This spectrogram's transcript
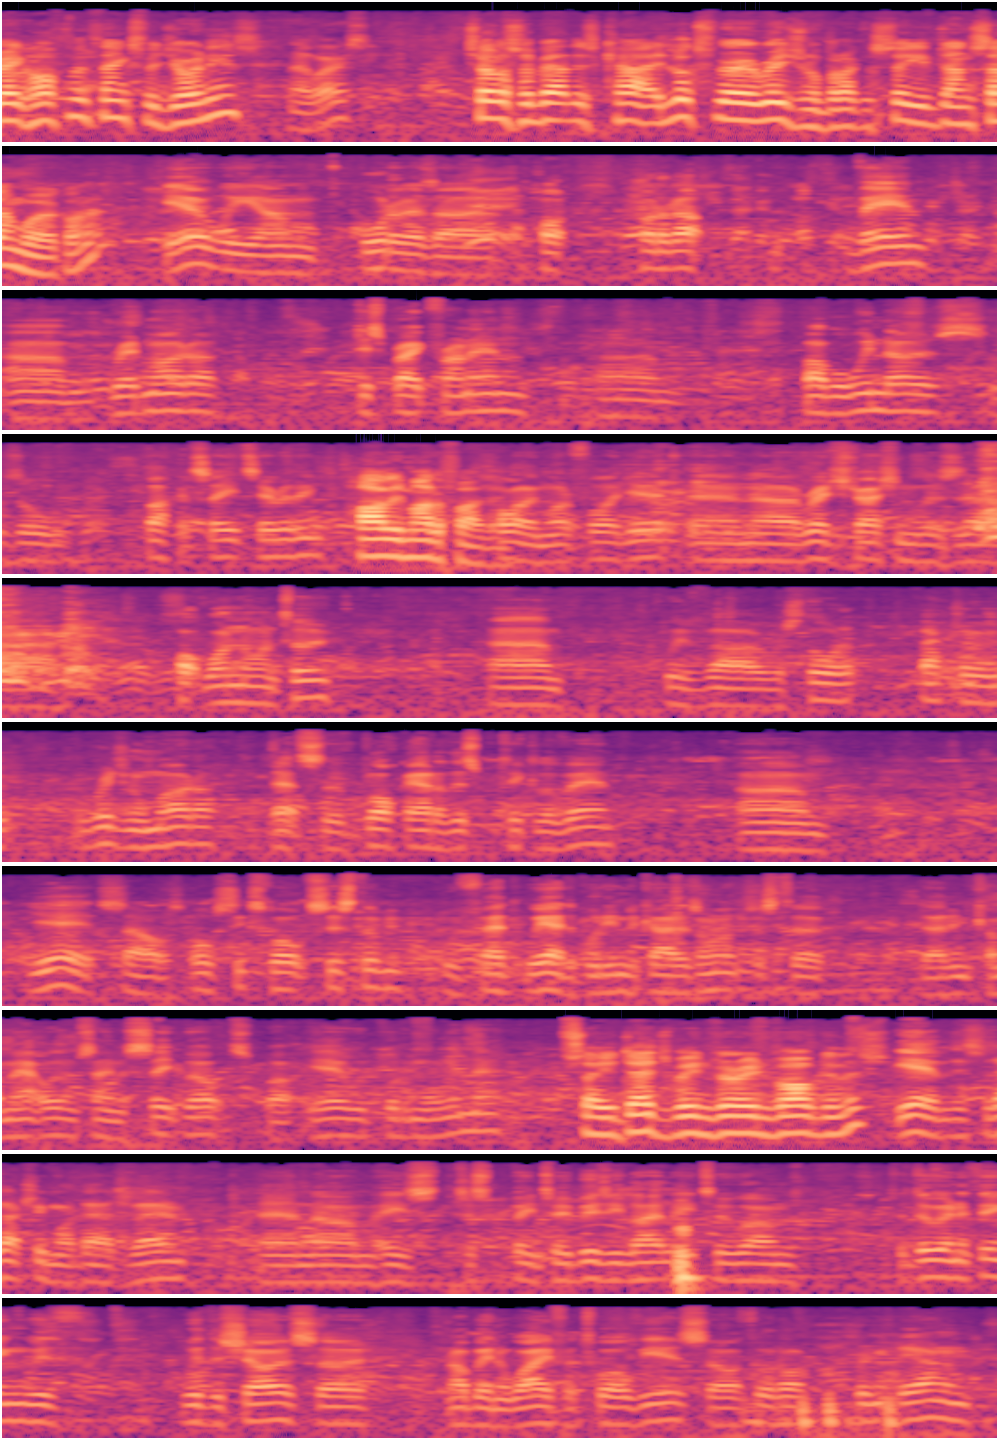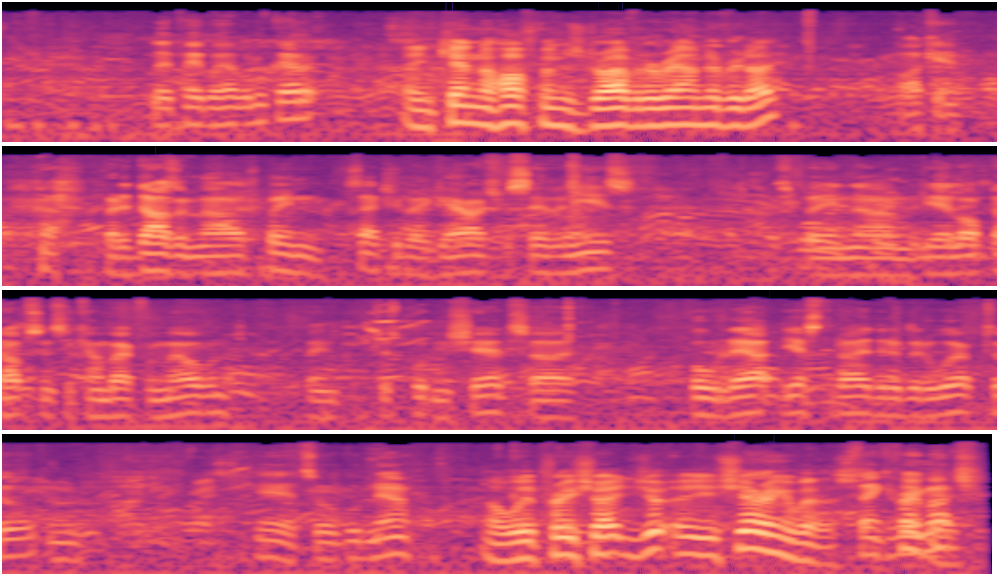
Greg Hoffman, thanks for joining us. No worries. Tell us about this car. It looks very original, but I can see you've done some work on it. Yeah, we um, bought it as a hot, hotted up van, um, red motor, disc brake front end, um, bubble windows, it was all bucket seats, everything. Highly modified. Then. Highly modified, yeah. And uh, registration was uh, Hot 192. Um, we've uh, restored it back to original motor. That's the block out of this particular van. Yeah, it's uh, all six volt system. We've had we had to put indicators on it just to they didn't come out with them, same as seat belts. But yeah, we put them all in there. So your dad's been very involved in this. Yeah, this is actually my dad's van, and um, he's just been too busy lately to um, to do anything with with the show. So and I've been away for 12 years, so I thought I'd bring it down and let people have a look at it. And can the Hoffmans drive it around every day? I can, but it doesn't. No, it's been it's actually been a garage for seven years. It's been um, yeah locked up since he come back from Melbourne. Been just put in the shed, so pulled it out yesterday. Did a bit of work to it, and yeah, it's all good now. Well, we appreciate you uh, sharing it with us. Thank you very much.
